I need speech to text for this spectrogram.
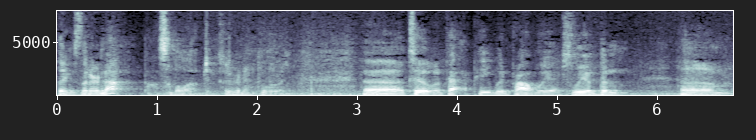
things that are not possible objects, according to Lewis, uh, too. In fact, he would probably actually have been um,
